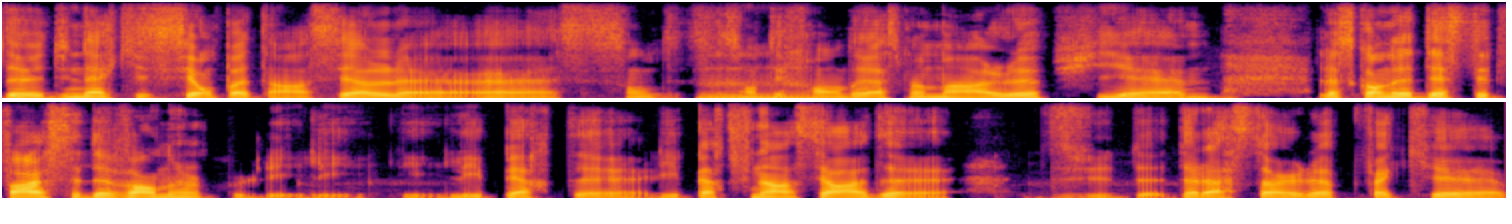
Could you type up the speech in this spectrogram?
d'une acquisition potentielle euh, euh, se, sont, se sont Hmm. effondrées à ce moment-là. Puis euh, là, ce qu'on a décidé de faire, c'est de vendre un peu les, les- les- pertes, les pertes financières de, du- de, de la startup. Fait que euh,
